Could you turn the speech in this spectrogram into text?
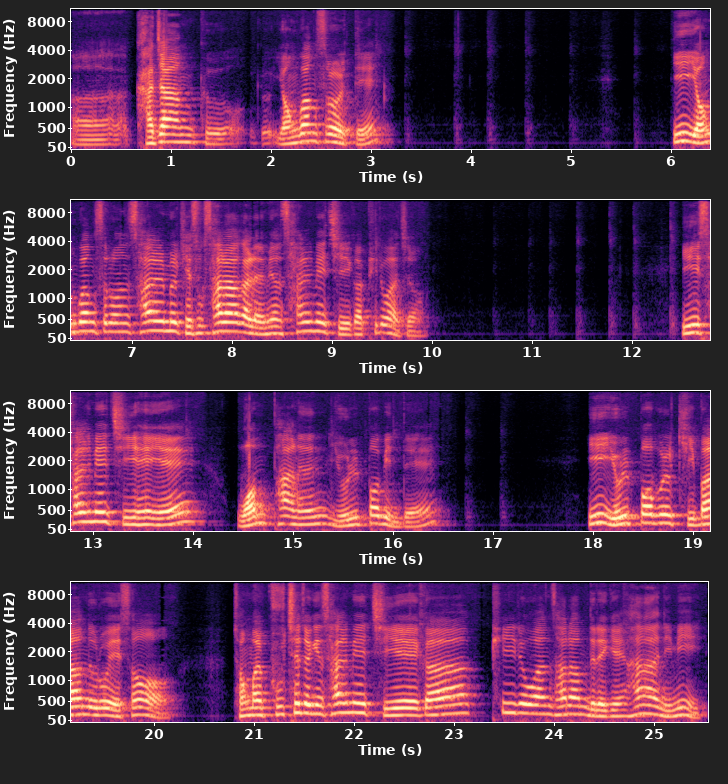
어, 가장 그, 그 영광스러울 때, 이 영광스러운 삶을 계속 살아가려면 삶의 지혜가 필요하죠. 이 삶의 지혜의 원판은 율법인데, 이 율법을 기반으로 해서 정말 구체적인 삶의 지혜가 필요한 사람들에게 하나님이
